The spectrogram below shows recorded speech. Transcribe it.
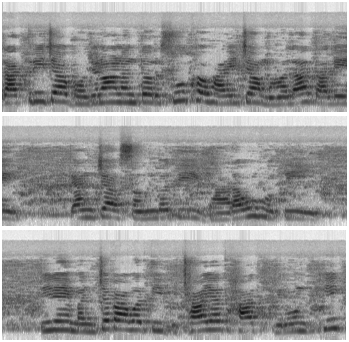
रात्रीच्या भोजनानंतर सुख व्हायच्या महालात आले. त्यांच्या संगती धाराऊ होती. तिने मंचकावरती बिछायत हात फिरून ठीक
